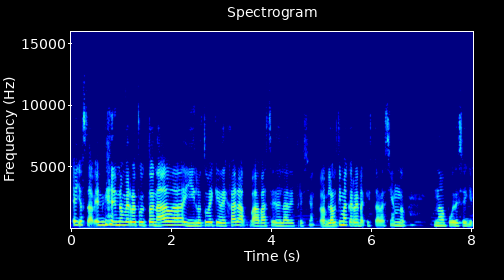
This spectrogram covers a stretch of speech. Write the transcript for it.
Ellos saben que no me resultó nada y lo tuve que dejar a, a base de la depresión. La última carrera que estaba haciendo, no pude seguir.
